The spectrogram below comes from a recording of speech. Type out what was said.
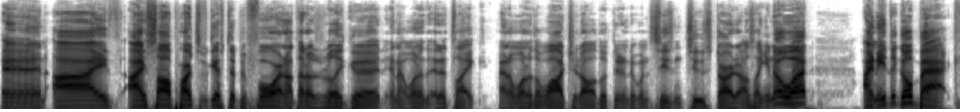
and I I saw parts of Gifted before, and I thought it was really good, and I wanted, and it's like, and I wanted to watch it all the way through. And when season two started, I was like, you know what, I need to go back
